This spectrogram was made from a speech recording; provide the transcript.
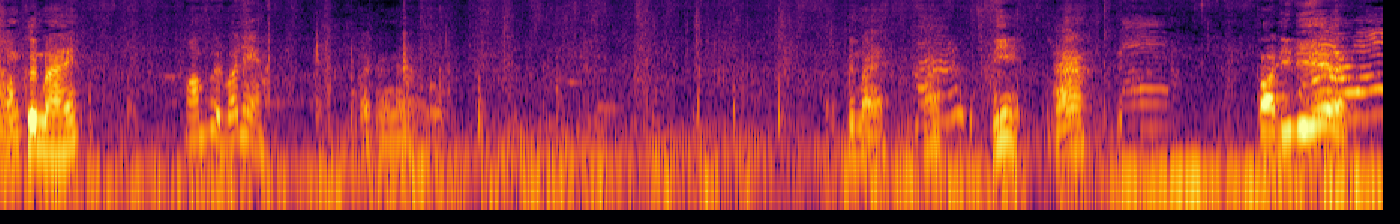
พร้อมขึ้นไหมหอมผืนวะเนี่ยไปข้างหน้าลูกขึ้นไหมมานี่นะ กอดดีๆ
